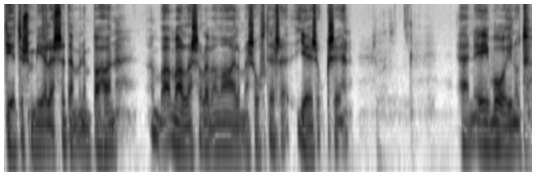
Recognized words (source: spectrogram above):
tietyssä mielessä tämmöinen pahan vallassa oleva maailma suhteessa Jeesukseen. Hän ei voinut,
